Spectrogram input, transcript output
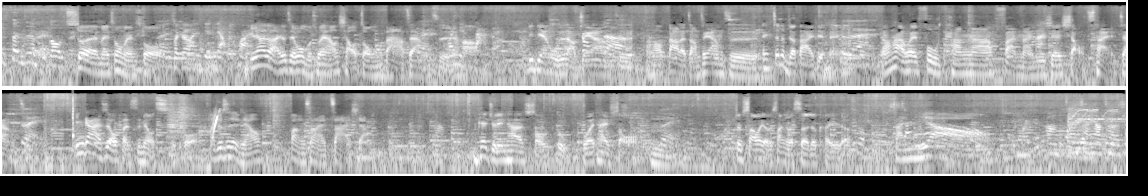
一份真的不够吃，对，没错没错对，，所以帮你点两块因为。他来就直接问我们说，然后小中大这样子，然后一点五就长这样子，然后大了长这样子，哎，真的比较大一点呢。对。然后它还会附汤啊、饭啊一些小菜这样子。对，应该还是有粉丝没有吃过，它就是你要放上来炸一下，你可以决定它的熟度，不会太熟，嗯，对，就稍微有上个色就可以了。山药，嗯，三山药真的是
